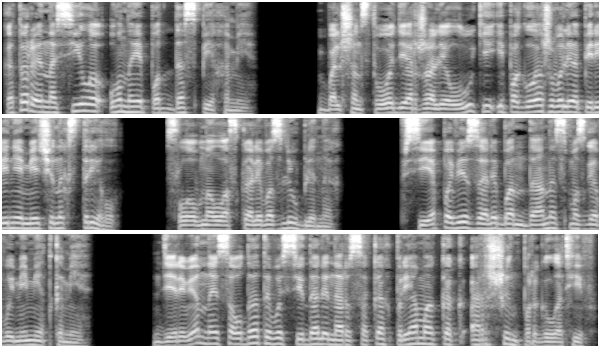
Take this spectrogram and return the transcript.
которая носила оные под доспехами. Большинство держали луки и поглаживали оперение меченых стрел, словно ласкали возлюбленных. Все повязали банданы с мозговыми метками. Деревянные солдаты восседали на рысаках прямо, как аршин проглотив.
